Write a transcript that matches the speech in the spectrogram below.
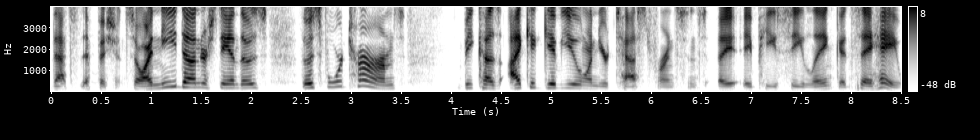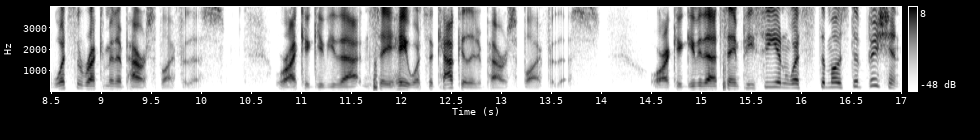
that's efficient. So I need to understand those those four terms because I could give you on your test, for instance, a, a PC link and say, hey, what's the recommended power supply for this? Or I could give you that and say, hey, what's the calculated power supply for this? Or I could give you that same PC and what's the most efficient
